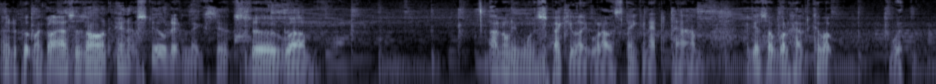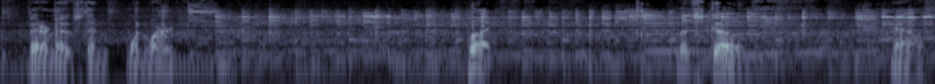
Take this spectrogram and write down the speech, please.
I had to put my glasses on, and it still didn't make sense. So, um, I don't even want to speculate what I was thinking at the time. I guess I'm going to have to come up with better notes than one word. But, let's go. Now,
